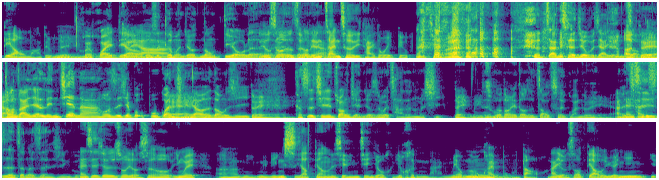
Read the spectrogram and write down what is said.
掉嘛，对不对？嗯会坏掉，啊或是根本就弄丢了。有时候有时候连战车一台都会丢 那战车就比较严重了。啊对啊通常一些零件啊，或是一些不无关紧要的东西。。对可是其实装检就是会查的那么细，对，没错很多错。东西都是照册管理。对啊而但是参事的真的是很辛苦。但是就是说，有时候因为呃，你你临时要调那些零件又又很难，没有那么快补到。那有时候调的原因也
